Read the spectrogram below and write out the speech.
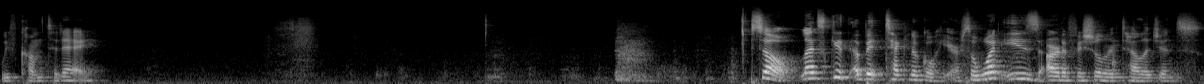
we've come today. So let's get a bit technical here. So, what is artificial intelligence?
